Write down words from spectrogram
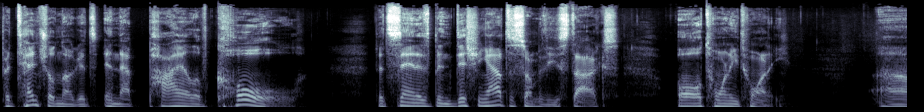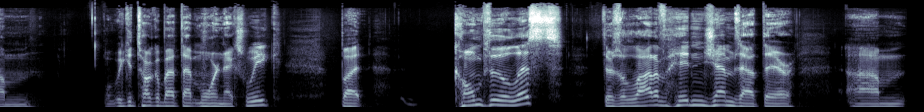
potential nuggets in that pile of coal that Santa's been dishing out to some of these stocks all 2020. Um, we could talk about that more next week, but comb through the lists. There's a lot of hidden gems out there. Um,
